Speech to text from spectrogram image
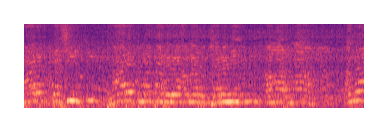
ভারতবাসী। ভারত মাতা হলো আমার জননী, আমার মা। আমরা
